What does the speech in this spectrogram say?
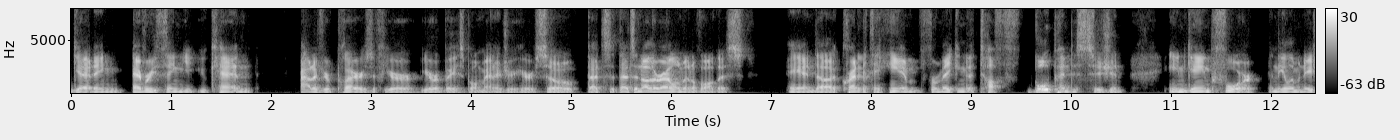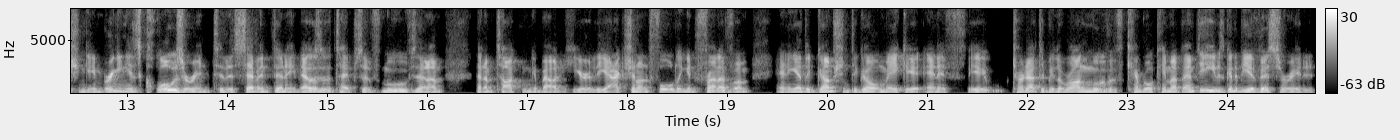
getting everything you can out of your players if you're you're a baseball manager here. So that's that's another element of all this. And uh, credit to him for making a tough bullpen decision in game four in the elimination game, bringing his closer into the seventh inning. Those are the types of moves that I'm that I'm talking about here. The action unfolding in front of him, and he had the gumption to go make it. And if it turned out to be the wrong move, if Kimbrel came up empty, he was going to be eviscerated.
